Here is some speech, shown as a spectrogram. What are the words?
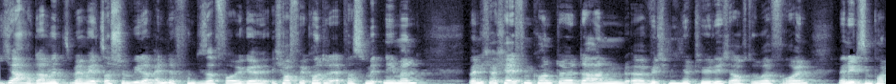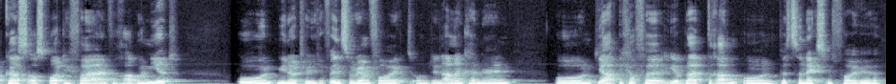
Ja, damit wären wir jetzt auch schon wieder am Ende von dieser Folge. Ich hoffe, ihr konntet etwas mitnehmen. Wenn ich euch helfen konnte, dann äh, würde ich mich natürlich auch darüber freuen, wenn ihr diesen Podcast auf Spotify einfach abonniert und mir natürlich auf Instagram folgt und den anderen Kanälen. Und ja, ich hoffe, ihr bleibt dran und bis zur nächsten Folge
